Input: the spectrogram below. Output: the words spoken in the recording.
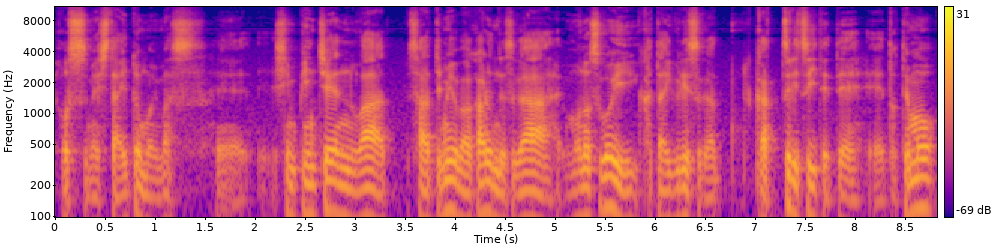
ー、お勧めしたいと思います、えー、新品チェーンは触ってみれば分かるんですがものすごい硬いグリスががっつりついてて、えー、とても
